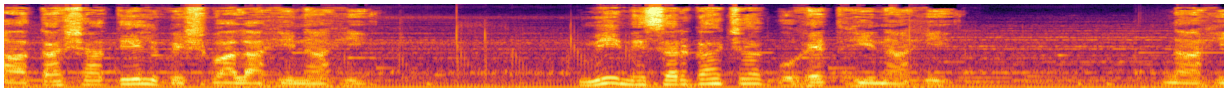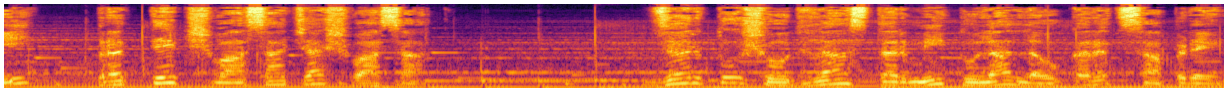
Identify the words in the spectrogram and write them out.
आकाशातील विश्वालाही नाही. मी निसर्गाच्या गुहेतही नाही. नाही प्रत्येक श्वासाच्या श्वासात. जर तू शोधलास तर मी तुला लवकरच सापडेन.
